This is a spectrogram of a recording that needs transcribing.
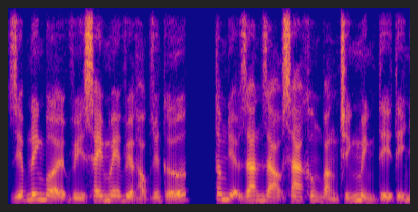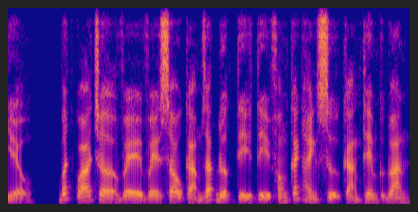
Diệp Ninh bởi vì say mê việc học duyên cớ, tâm địa gian rảo xa không bằng chính mình tỷ tỷ nhiều, bất quá trở về về sau cảm giác được tỷ tỷ phong cách hành sự càng thêm cực đoan.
